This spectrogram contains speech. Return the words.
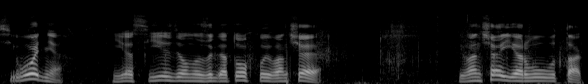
Сегодня я съездил на заготовку иван-чая. Иван-чай я рву вот так.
